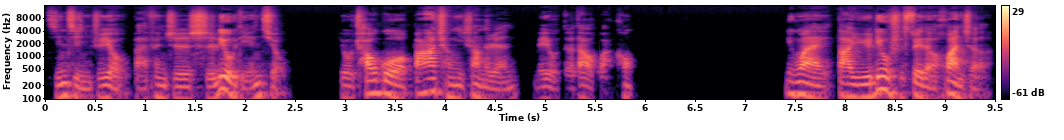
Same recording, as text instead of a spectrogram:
仅仅只有百分之十六点九，有超过八成以上的人没有得到管控。另外，大于六十岁的患者，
